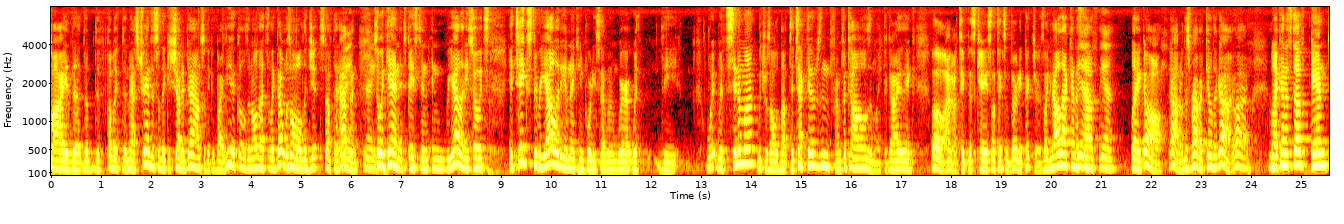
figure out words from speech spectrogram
buy the the, the public the mass transit so they could shut it down, so they could buy vehicles and all that. Like that was all legit stuff that Right, happened. right. So again, it's based in in reality. So it's it takes the reality of 1947, where with the with, with cinema, which was all about detectives and femme fatales and like the guy like, oh, I don't know, take this case, I'll take some dirty pictures, like all that kind of Yeah, stuff. yeah. Like, oh, I don't know, this rabbit killed a guy, wow. that kind of stuff, and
